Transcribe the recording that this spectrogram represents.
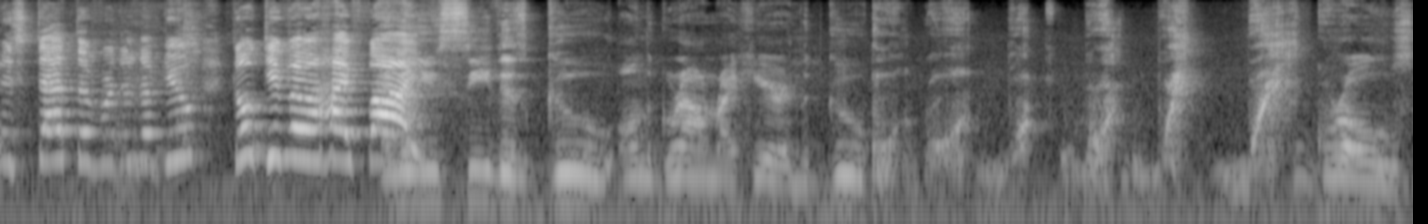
knew. Is that the version of you? Go give him a high five. And five. then you see this goo on the ground right here, and the goo grows.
